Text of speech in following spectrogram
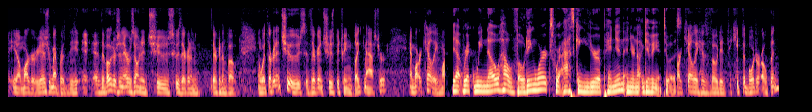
you know, Margaret, as you remember, the uh, the voters in Arizona choose who they're going to they're going to vote, and what they're going to choose is they're going to choose between Blake Master and Mark Kelly. Mark yeah, Rick, we know how voting works. We're asking your opinion, and you're not giving it to us. Mark Kelly has voted to keep the border open.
